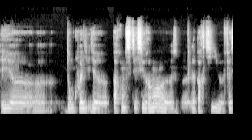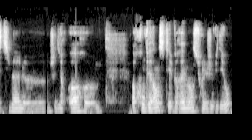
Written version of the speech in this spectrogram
Et euh, donc, ouais, y a- par contre, c'était c'est vraiment euh, la partie euh, festival, euh, je veux dire, hors, euh, hors conférence, c'était vraiment sur les jeux vidéo.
